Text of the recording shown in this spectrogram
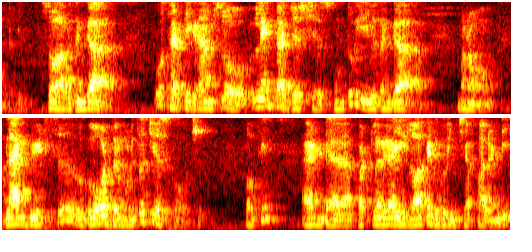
ఉంటుంది. సో ఆ విధంగా ఓ థర్టీ గ్రామ్స్లో లెంగ్త్ అడ్జస్ట్ చేసుకుంటూ ఈ విధంగా మనం బ్లాక్ బీడ్స్ గోవర్ధన ముడితో చేసుకోవచ్చు. ఓకే? అండ్ పర్టికులర్గా ఈ లాకెట్ గురించి చెప్పాలండి.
